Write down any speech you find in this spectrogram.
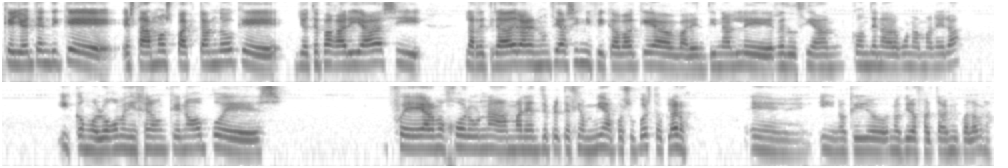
que yo entendí que estábamos pactando que yo te pagaría si la retirada de la renuncia significaba que a Valentina le reducían condena de alguna manera. Y como luego me dijeron que no, pues fue a lo mejor una mala interpretación mía, por supuesto, claro. Eh, y no quiero, no quiero faltar a mi palabra.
